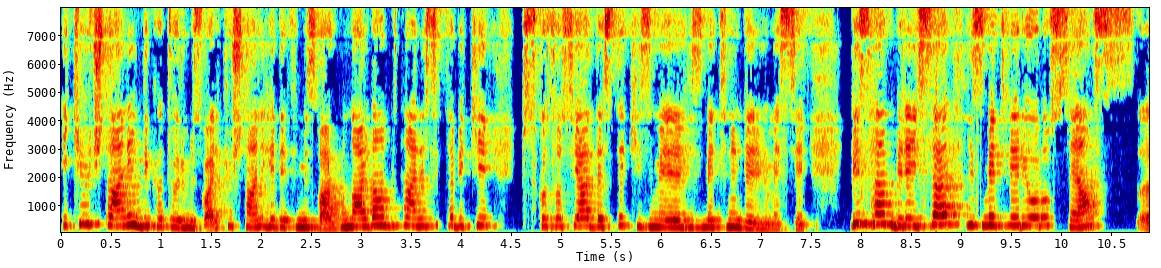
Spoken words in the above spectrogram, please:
iki üç tane indikatörümüz var, iki üç tane hedefimiz var. Bunlardan bir tanesi tabii ki psikososyal destek hizmetinin verilmesi. Biz hem bireysel hizmet veriyoruz, seans e,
